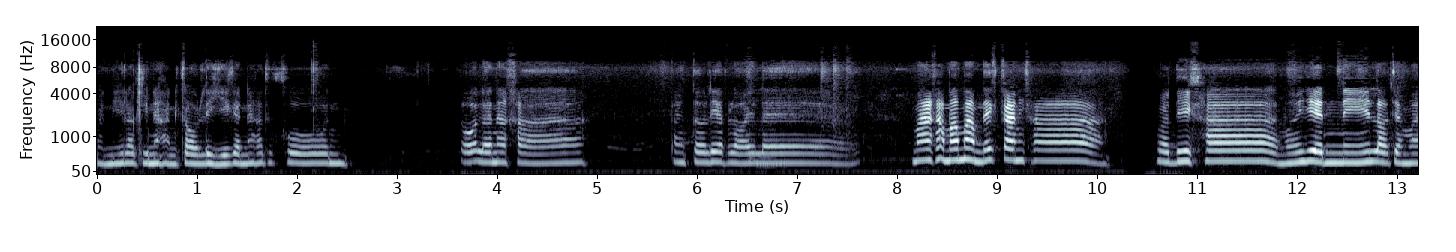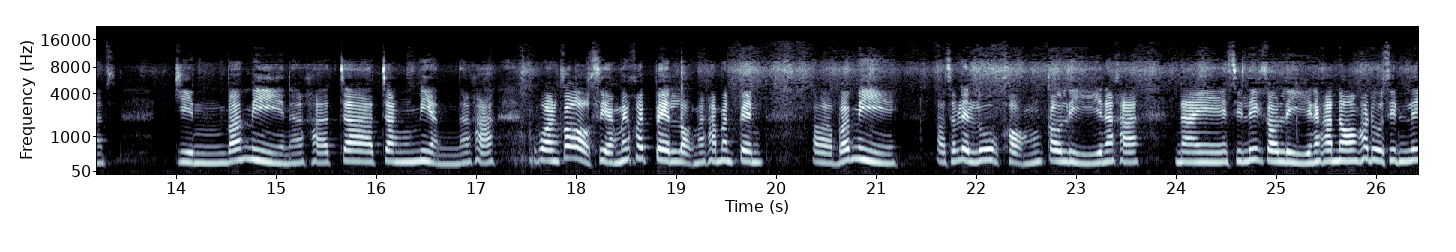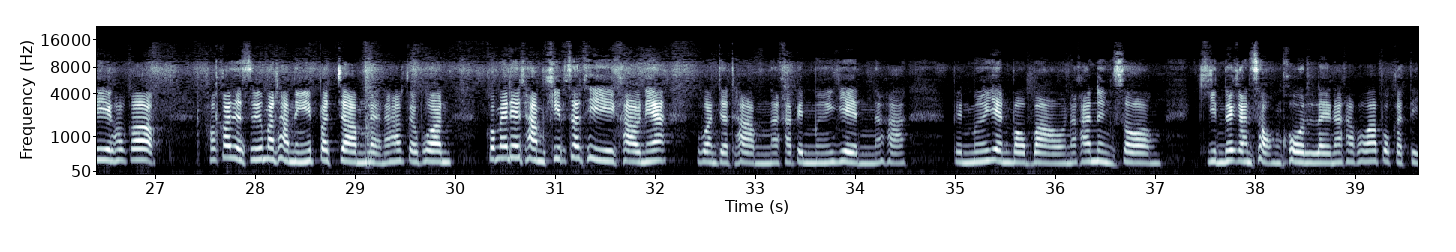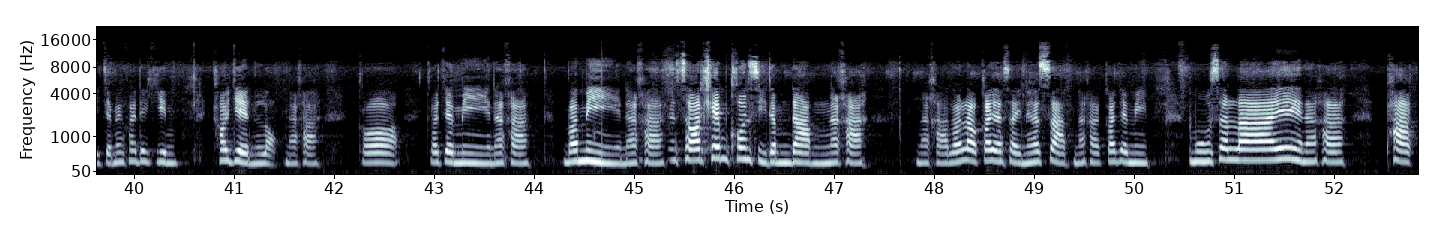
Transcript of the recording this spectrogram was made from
วันนี้เรากินอาหารเกาหลีกันนะคะ ทุกคน โต๊ะแล้วนะคะ ตั้งโต๊ะเรียบร้อยแล้ว มาค่ะมาหม่ำด้วยกันค่ะ สวัสดีค่ะ มื้อเย็นนี้เราจะมากินบะหมี่นะคะจาจังเหมี่ยนนะคะทุกคนก็ออกเสียงไม่ค่อยเป็นหรอกนะคะ มันเป็นบะหมี่อ่อสำเร็จรูปของเกาหลีนะคะ ในซีรีส์เกาหลีนะคะ น้องเขาดูซีรีส์เขาก็ เขาก็จะซื้อมาทำอย่างนี้ประจำแหละนะคะแต่พรก็ไม่ได้ทำคลิปสักทีคราวนี้ยพรจะทำนะคะ เป็นมื้อเย็นนะคะ เป็นมื้อเย็นเบาๆนะคะหนึ่งซองกินด้วยกันสองคนเลยนะคะ เพราะว่าปกติจะไม่ค่อยได้กินข้าวเย็นหรอกนะคะ ก็ก็จะมีนะคะบะหมี่นะคะซอสเข้มข้นสีดำๆนะคะนะคะ แล้วเราก็จะใส่เนื้อสัตว์นะคะ ก็จะมีหมูสไลด์นะคะ ผัก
